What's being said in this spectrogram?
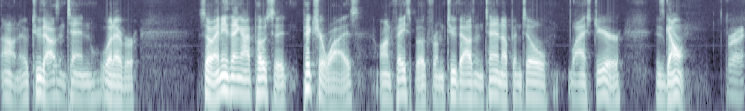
I don't know 2010 whatever. So anything I posted picture wise on Facebook from 2010 up until last year is gone. right?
